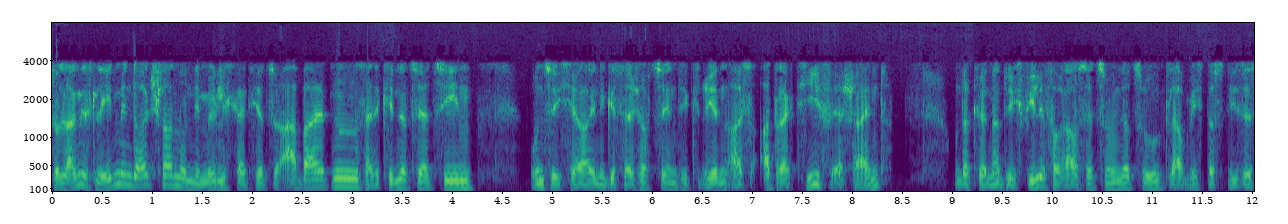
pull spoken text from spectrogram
Solange das Leben in Deutschland und die Möglichkeit hier zu arbeiten, seine Kinder zu erziehen, und sich ja in die Gesellschaft zu integrieren als attraktiv erscheint. Und da gehören natürlich viele Voraussetzungen dazu, glaube ich, dass dieses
